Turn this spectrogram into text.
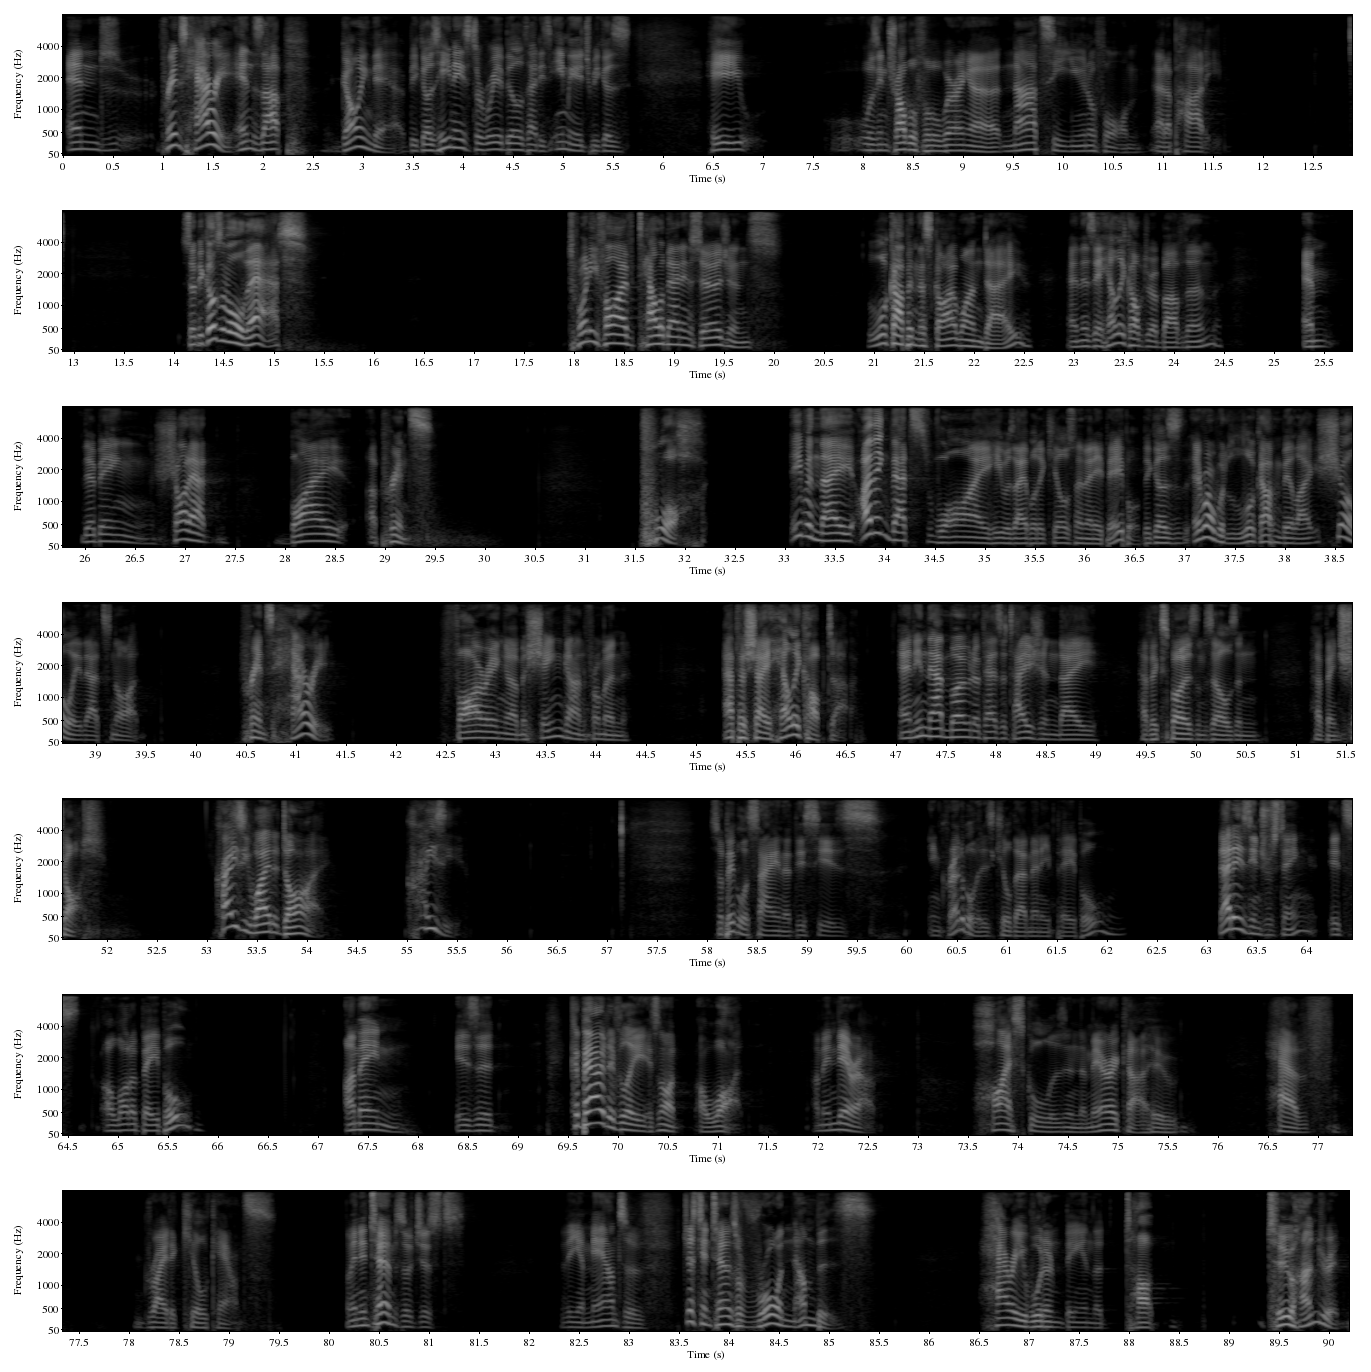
And Prince Harry ends up going there because he needs to rehabilitate his image because he was in trouble for wearing a Nazi uniform at a party. So, because of all that, 25 Taliban insurgents look up in the sky one day and there's a helicopter above them and they're being shot at by a prince. Even they, I think that's why he was able to kill so many people because everyone would look up and be like, surely that's not Prince Harry firing a machine gun from an Apache helicopter. And in that moment of hesitation, they have exposed themselves and have been shot. Crazy way to die. Crazy. So people are saying that this is incredible that he's killed that many people. That is interesting. It's a lot of people. I mean, is it comparatively? It's not a lot. I mean, there are high schoolers in America who have greater kill counts. I mean, in terms of just the amount of, just in terms of raw numbers, Harry wouldn't be in the top 200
